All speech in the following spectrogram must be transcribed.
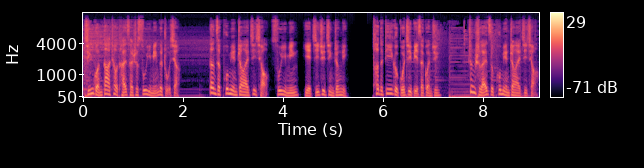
尽管大跳台才是苏翊鸣的主项，但在坡面障碍技巧，苏翊鸣也极具竞争力。他的第一个国际比赛冠军，正是来自坡面障碍技巧。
